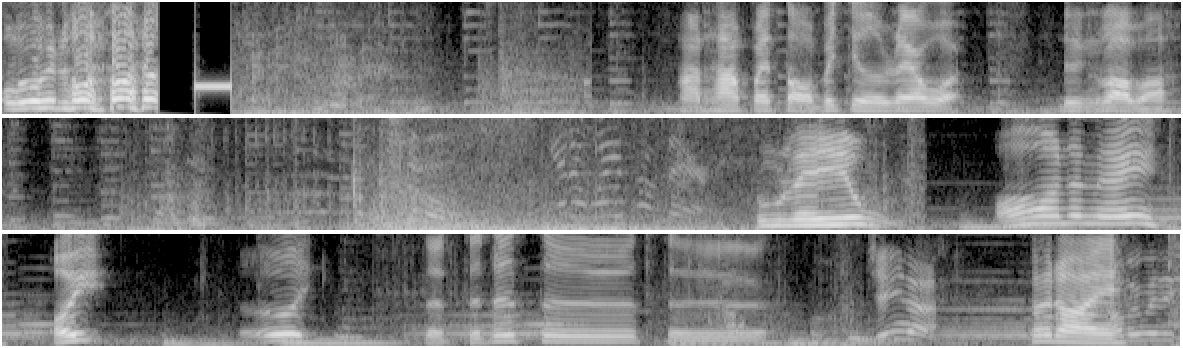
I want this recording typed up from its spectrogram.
โอ้ยโทษโทษหาทางไปต่อไม่เจอแล้วอะ ดึงรอบเหรอ Get away from there. ดูเร็ว อ๋อ นั่นไงเอ้ยเอ้ยตืดตืดตืดตืดตืด Gina, ช่วยหน่อย I'll be with you.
